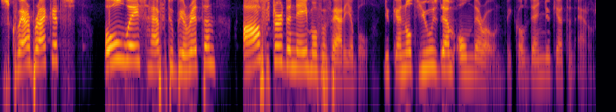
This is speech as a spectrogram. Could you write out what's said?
square brackets always have to be written after the name of a variable. You cannot use them on their own because then you get an error.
